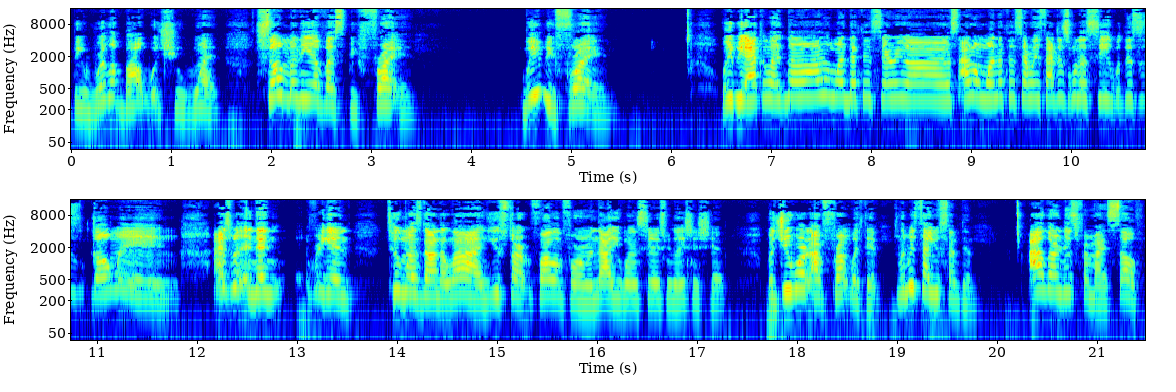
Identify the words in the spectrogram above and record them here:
Be real about what you want. So many of us be fronting. We be fronting we be acting like, no, I don't want nothing serious. I don't want nothing serious. I just want to see what this is going. I just want, and then freaking two months down the line, you start falling for him, and now you want a serious relationship. But you weren't upfront with it. Let me tell you something. I learned this for myself.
